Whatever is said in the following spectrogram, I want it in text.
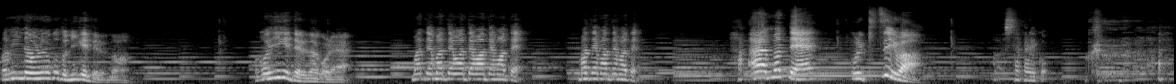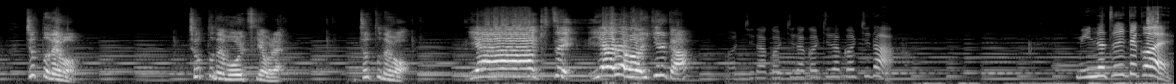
あ、みんな俺のこと逃げてるな。これ逃げてるな、これ。待て待て待て待て待て。待て待て待て。は、あ、待ってこれきついわ。あ、下から行こう。ちょっとでも。ちょっとでも追いつけ、俺。ちょっとでも。いやー、きつい。いやでも、いけるか？こっちだだ、こっちだ、こっちだ、こっちだ。みんなついてこい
